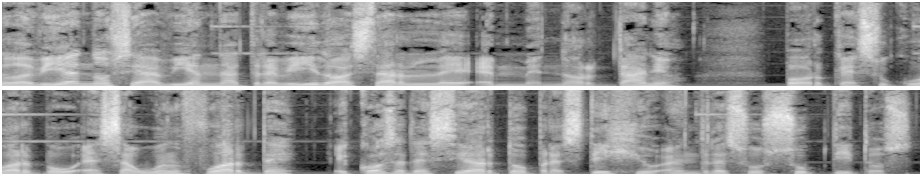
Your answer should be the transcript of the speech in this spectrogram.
Todavía no se habían atrevido a hacerle el menor daño, porque su cuerpo es aún fuerte y cosa de cierto prestigio entre sus súbditos.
